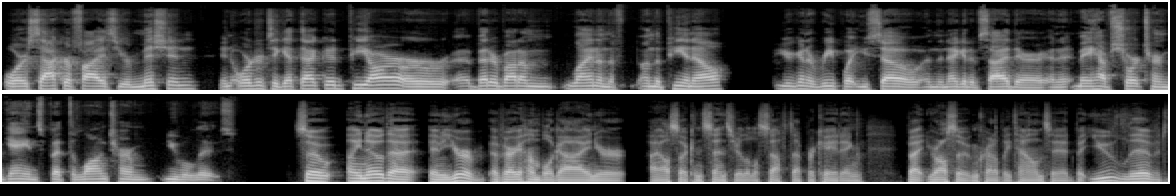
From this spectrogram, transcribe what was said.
or sacrifice your mission in order to get that good PR or a better bottom line on the on the P&L, you're going to reap what you sow in the negative side there and it may have short-term gains but the long term you will lose. So i know that i mean you're a very humble guy and you're i also can sense you're a little self-deprecating but you're also incredibly talented but you lived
